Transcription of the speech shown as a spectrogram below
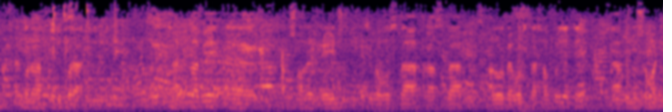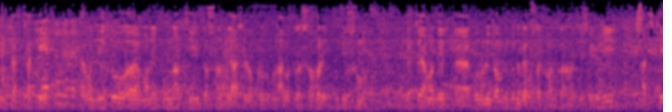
সংস্কার করা, তৈরি করা সার্বিকভাবে শহরের ড্রেন নিকাশি ব্যবস্থা, রাস্তা, আলোর ব্যবস্থা সবগুলি যাতে পুজোর সময় ঠিকঠাক থাকে। এবং যেহেতু অনেক পুণ্যার্থী দর্শনার্থী আসে রক্ষণ তখন আগরতলা শহরে পুজোর সময়, সেক্ষেত্রে আমাদের পৌর নিগম বিভিন্ন ব্যবস্থা গ্রহণ করা হয়েছে সেগুলি আজকে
